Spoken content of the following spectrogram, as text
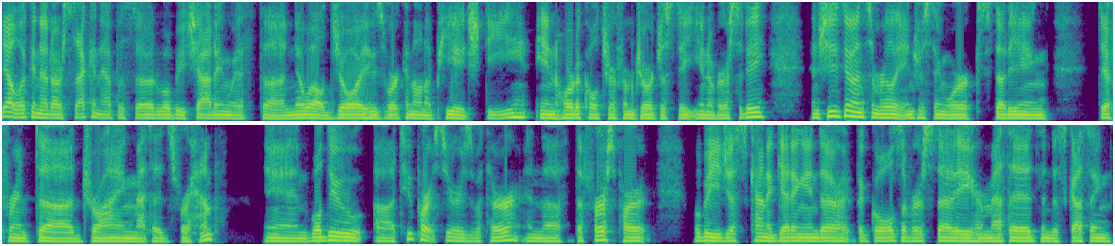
yeah, looking at our second episode, we'll be chatting with uh, Noelle Joy, who's working on a PhD in horticulture from Georgia State University. And she's doing some really interesting work studying different uh, drying methods for hemp. And we'll do a two part series with her. And the, the first part will be just kind of getting into the goals of her study, her methods, and discussing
